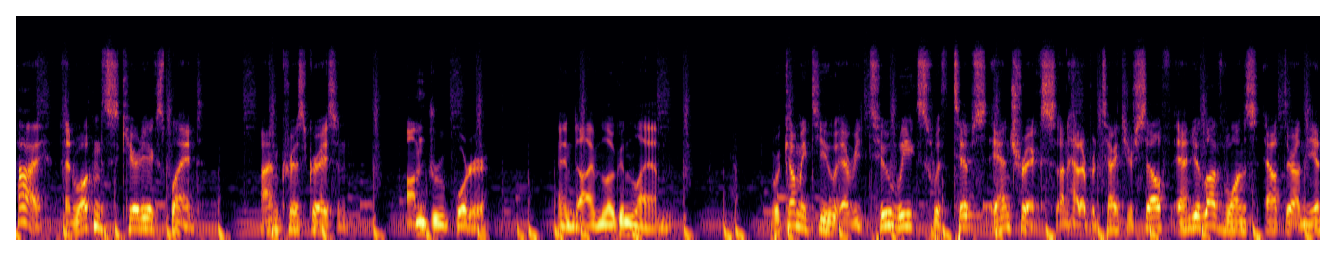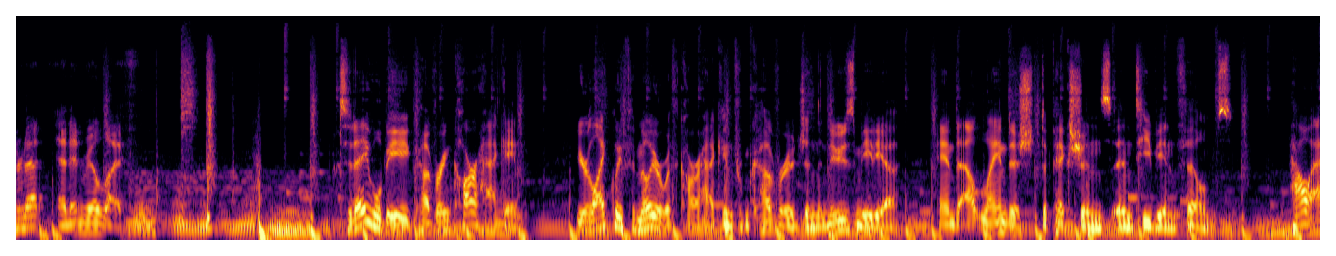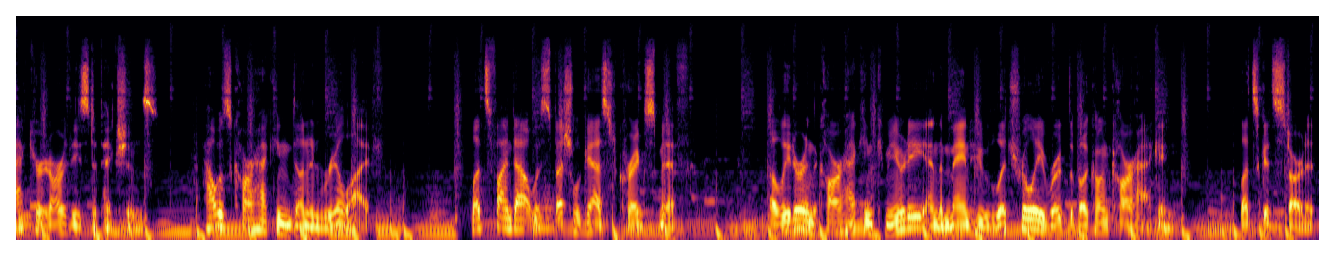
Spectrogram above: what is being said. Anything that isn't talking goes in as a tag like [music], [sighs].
Hi, and welcome to Security Explained. I'm Chris Grayson. I'm Drew Porter. And I'm Logan Lamb. We're coming to you every two weeks with tips and tricks on how to protect yourself and your loved ones out there on the internet and in real life. Today we'll be covering car hacking. You're likely familiar with car hacking from coverage in the news media and outlandish depictions in TV and films. How accurate are these depictions? How is car hacking done in real life? Let's find out with special guest Craig Smith, a leader in the car hacking community and the man who literally wrote the book on car hacking. Let's get started.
